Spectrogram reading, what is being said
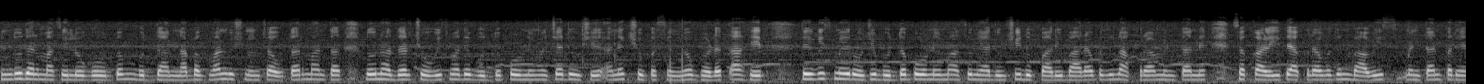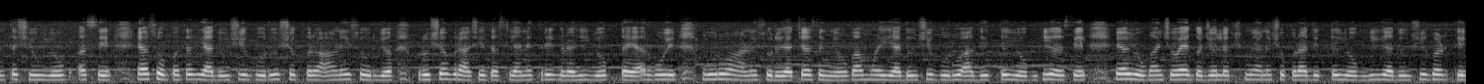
हिंदू धर्माचे लोक गौतम बुद्धांना भगवान विष्णूंचा अवतार मानतात. दोन हजार चोवीसमध्ये बुद्ध पौर्णिमेच्या दिवशी अनेक शुभ संयोग घडत आहेत. तेवीस मे रोजी बुद्ध पौर्णिमा असून या दिवशी दुपारी बारा वाजून अकरा मिनिटांनी सकाळी ते अकरा वाजून बावीस मिनिटांपर्यंत शिवयोग असेल यासोबतच या दिवशी गुरु शुक्र आणि सूर्य वृषभ राशीत असल्याने त्रिग्रही योग तयार होईल. गुरु आणि सूर्याच्या संयोगामुळे या दिवशी गुरु आदित्य योगही असेल या योगांशिवाय गजलक्ष्मी आणि शुक्रादित्य योगही या दिवशी घडतील.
